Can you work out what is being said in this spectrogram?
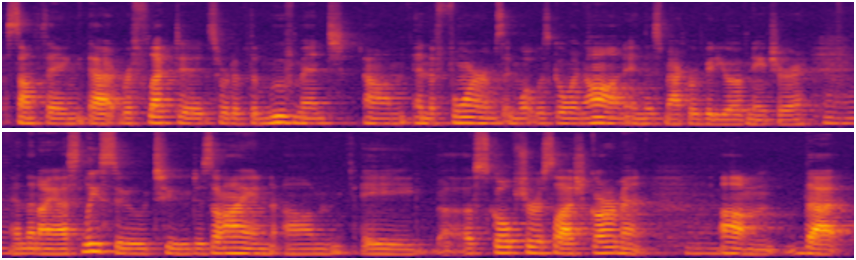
something that reflected sort of the movement um, and the forms and what was going on in this macro video of nature. And then I asked Lisu to design um, a, a sculpture slash garment um, that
